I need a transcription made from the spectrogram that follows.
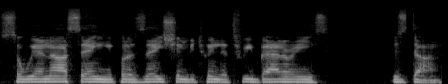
So we are now saying equalization between the three batteries is done.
